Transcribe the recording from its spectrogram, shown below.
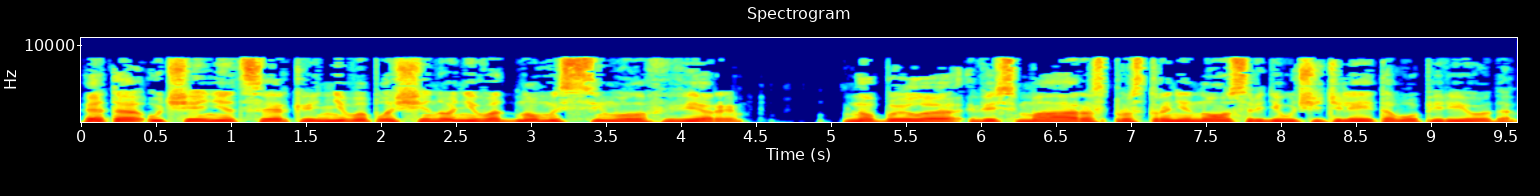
Это учение церкви не воплощено ни в одном из символов веры, но было весьма распространено среди учителей того периода.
